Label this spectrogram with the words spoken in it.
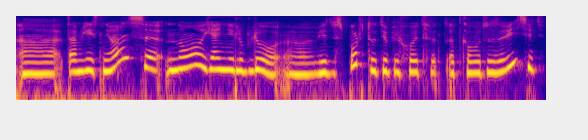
Э, там есть нюансы, но я не люблю э, виды спорта, где приходится от кого-то зависеть.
